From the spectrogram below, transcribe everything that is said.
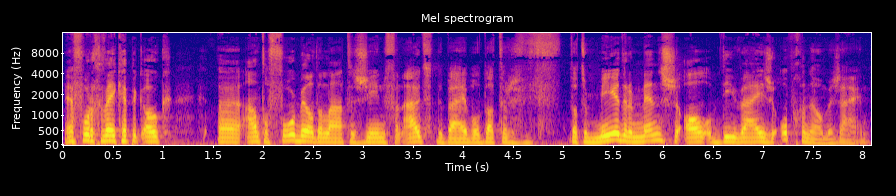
vorige week heb ik ook een uh, aantal voorbeelden laten zien vanuit de Bijbel dat er, dat er meerdere mensen al op die wijze opgenomen zijn.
